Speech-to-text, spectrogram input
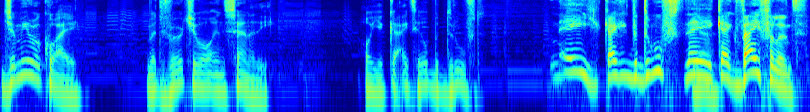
Jamiroquai. Met Virtual Insanity. Oh, je kijkt heel bedroefd. Nee, kijk ik bedroefd. Nee, Ja. kijk weifelend.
